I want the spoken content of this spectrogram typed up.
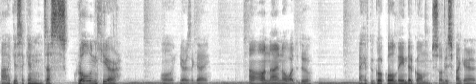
Ah, I guess I can just scroll in here. Oh, here's the guy. Oh, now I know what to do. I have to go call the intercom so this fucker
